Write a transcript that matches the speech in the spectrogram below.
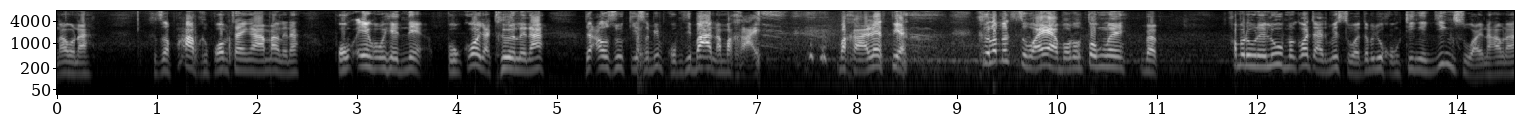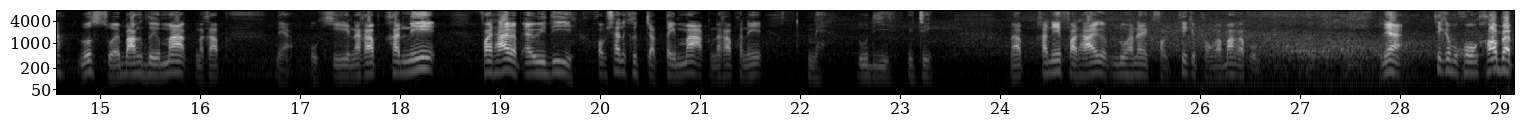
นะครับนะคือสภาพคือพร้อมใช้งานมากเลยนะ ผมเองผมเห็นเนี่ยผมก็อยากเทินเลยนะ จะเอาซูกิสมิธผมที่บ้านเอามาขาย มาขายแลกเปลี่ยน คือรถมันสวยอะบอกตรงๆเลยแบบ เข้ามาดูในรูปมันก็จะไม่สวยแต่มาดูของจริงยิ่งสวยนะครับนะรถสวยบางเดิมมากนะครับเนี่ยโอเคนะครับคันนี้ไฟท้ายแบบ LED ออปชั่นคือจัดเต็มมากนะครับคันนี้แหมดูดีจริงๆนะครับคันนี้ไฟท้ายดูภายในฝั่งที่เก็บของกันบ้างครับผมเนี่ยที่เก็บของเขาแบบ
